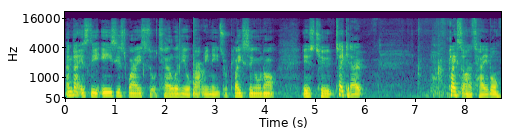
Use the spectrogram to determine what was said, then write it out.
and that is the easiest way to sort of tell whether your battery needs replacing or not is to take it out, place it on a table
